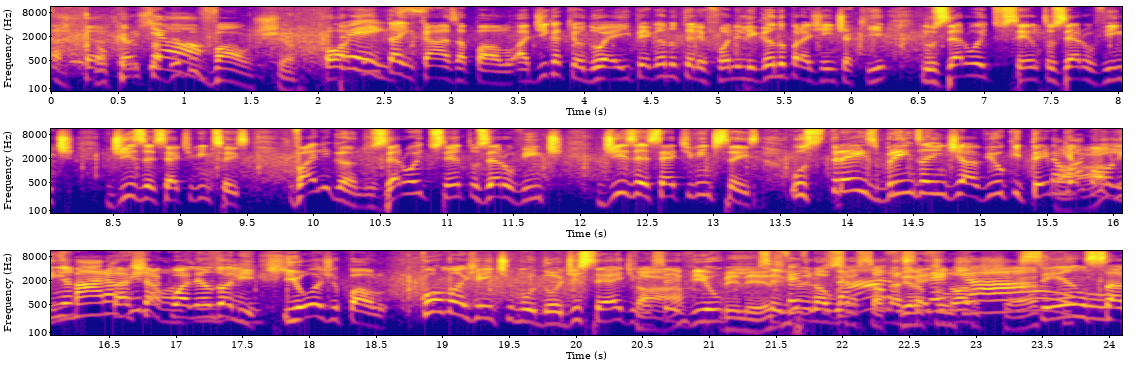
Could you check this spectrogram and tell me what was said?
Eu quero Porque, saber ó, do voucher. Ó, quem Três. tá em casa, Paulo, a dica que eu dou é ir pegando o telefone e ligando pra gente aqui no 0800 020 1726. Vai ligando, 0800 020 1726. Os três brindes a gente já viu que tem, porque Então, a Paulinha tá chacoalhando ali. E hoje, Paulo, como a gente mudou de sede, Tá, você viu, beleza. você viu a inauguração da sede nova. legal.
